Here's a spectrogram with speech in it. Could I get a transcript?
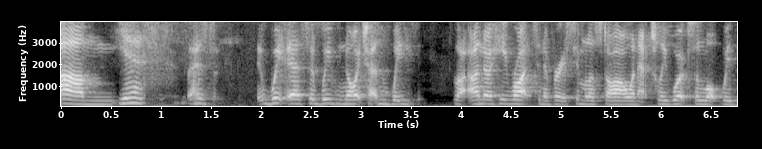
um, Yes, has we I said we know each other, and we like I know he writes in a very similar style and actually works a lot with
